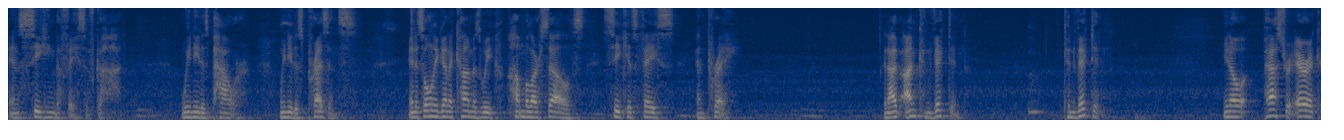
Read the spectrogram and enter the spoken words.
and seeking the face of God. We need His power. We need His presence. And it's only going to come as we humble ourselves, seek His face, and pray. And i am convicted. Convicted. You know, Pastor Eric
